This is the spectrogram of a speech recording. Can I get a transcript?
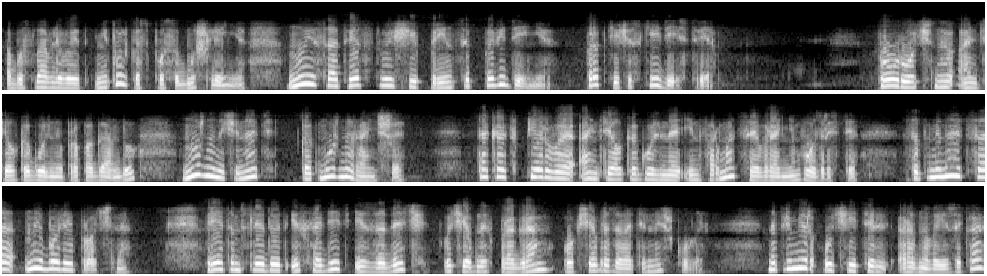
обуславливает не только способ мышления, но и соответствующий принцип поведения, практические действия. Поурочную антиалкогольную пропаганду нужно начинать как можно раньше, так как первая антиалкогольная информация в раннем возрасте запоминается наиболее прочно. При этом следует исходить из задач учебных программ общеобразовательной школы. Например, учитель родного языка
